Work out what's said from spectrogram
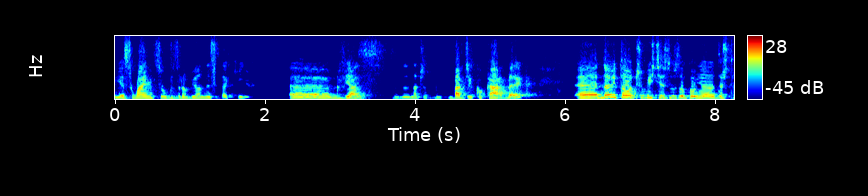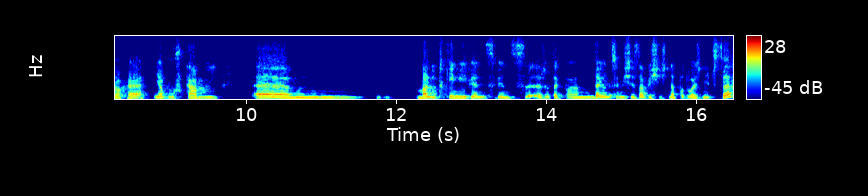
jest łańcuch zrobiony z takich gwiazd, znaczy bardziej kokardek. E, No i to oczywiście jest uzupełnione też trochę jabłuszkami malutkimi, więc, więc, że tak powiem, dającymi się zawiesić na podłaźniczce.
